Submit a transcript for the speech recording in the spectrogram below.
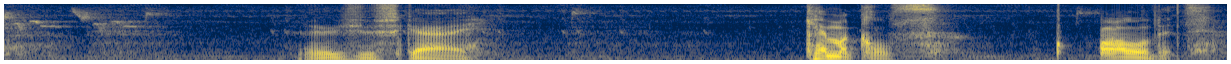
There's your sky. Chemicals. All of it.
